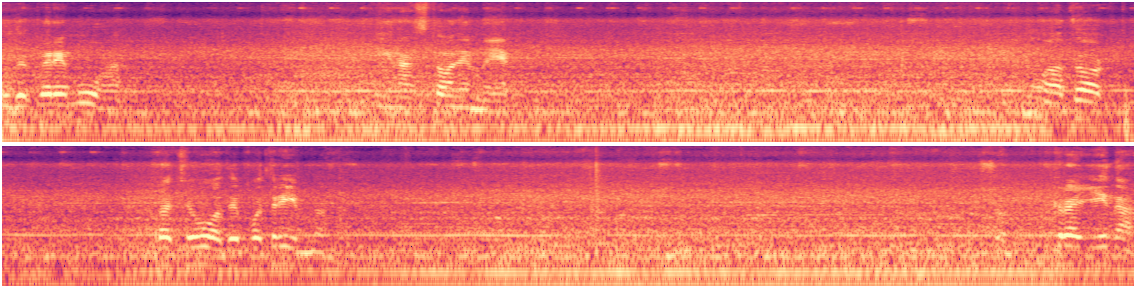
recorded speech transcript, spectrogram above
буде перемога і настане мир. Ну а так працювати потрібно. Країна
